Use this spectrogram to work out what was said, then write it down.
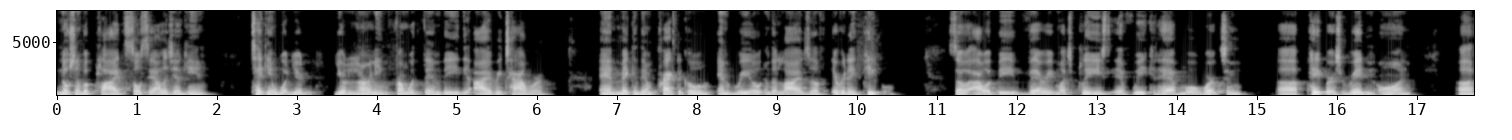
notion of applied sociology again, taking what you're you're learning from within the the ivory tower and making them practical and real in the lives of everyday people. So I would be very much pleased if we could have more works and uh, papers written on uh,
